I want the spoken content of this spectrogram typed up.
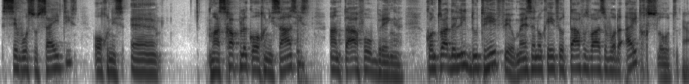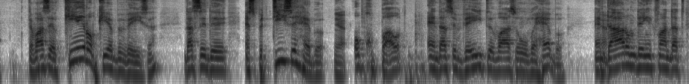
civil societies, organis uh, maatschappelijke organisaties aan tafel brengen. Contra de Lead doet heel veel. Maar er zijn ook heel veel tafels waar ze worden uitgesloten. Ja. Terwijl ze keer op keer bewezen dat ze de expertise hebben ja. opgebouwd en dat ze weten waar ze over hebben. En ja. daarom denk ik van dat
